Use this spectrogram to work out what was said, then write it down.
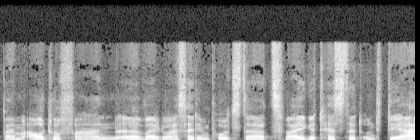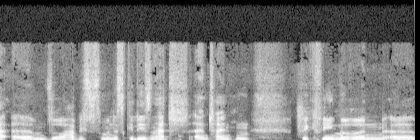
beim Autofahren, äh, weil du hast ja den Polestar 2 getestet und der, ähm, so habe ich es zumindest gelesen, hat anscheinend einen bequemeren äh,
